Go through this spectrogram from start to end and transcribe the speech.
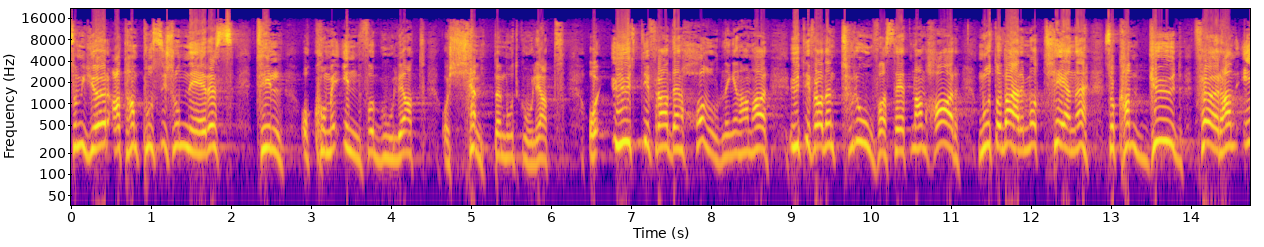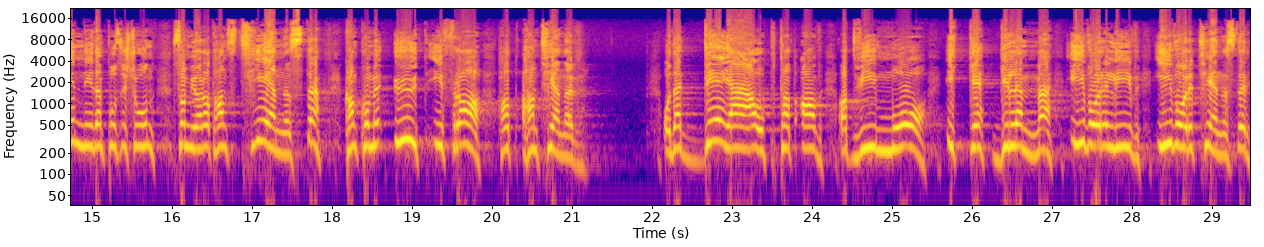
som gjør at han posisjoneres til å komme innenfor Goliat og kjempe mot Goliat. Og ut ifra den holdningen han har, ut ifra den trofastheten han har mot å være med å tjene, så kan Gud føre han inn i den posisjonen som gjør at hans tjeneste kan komme ut ifra at han tjener. Og det er det jeg er opptatt av. At vi må ikke glemme i våre liv, i våre tjenester,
